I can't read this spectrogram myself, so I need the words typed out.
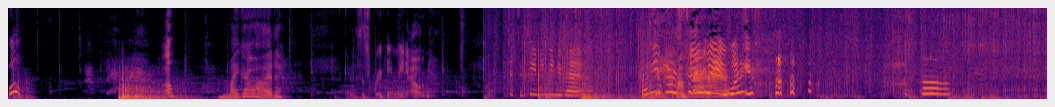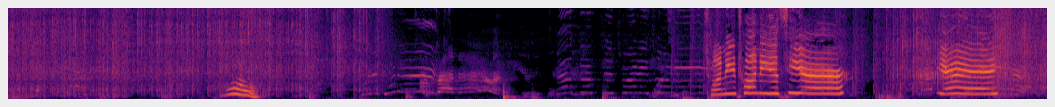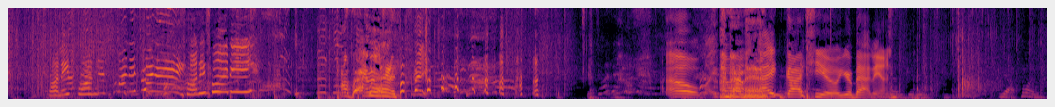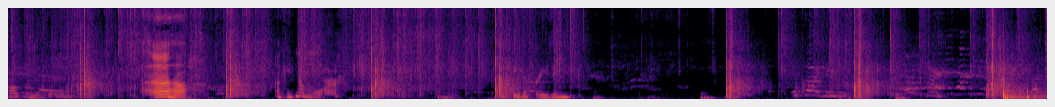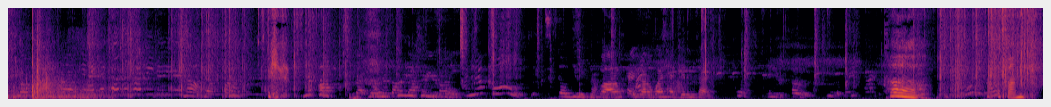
Woo! Oh my god. Okay, this is freaking me out. Just a teeny weeny bit. What are you guys doing? What are you? 2020 is here! Yay! 2020! 2020! 2020! Oh, Batman! oh my god. I'm Batman. I got you. You're Batman. Oh. Okay, no more. My feet are freezing. Well, I don't care. You got a wet head. Get inside. Oh, that was fun.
